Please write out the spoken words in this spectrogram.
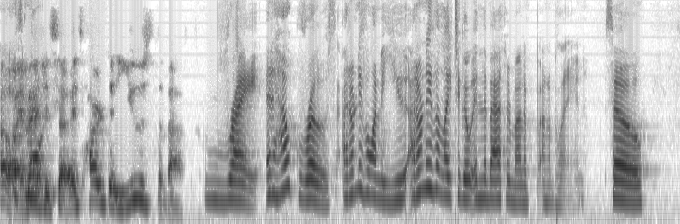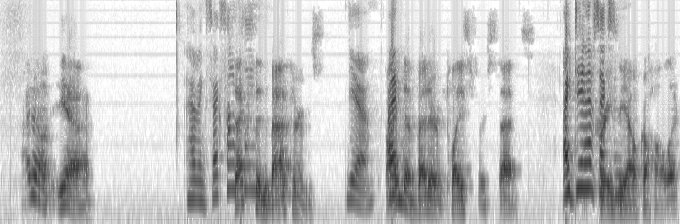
Oh, I it's more- imagine so. It's hard to use the bathroom. right, and how gross! I don't even want to use. I don't even like to go in the bathroom on a on a plane. So I don't. Yeah, having sex on a sex in bathrooms. yeah. Find a better place for sex. I did have sex in, Crazy alcoholic.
